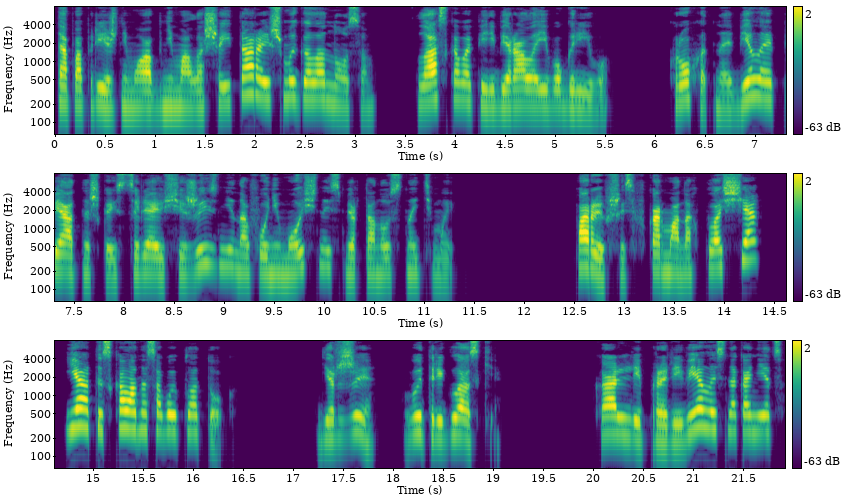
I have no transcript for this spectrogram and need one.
Та по-прежнему обнимала Шейтара и шмыгала носом, ласково перебирала его гриву. Крохотное белое пятнышко исцеляющей жизни на фоне мощной смертоносной тьмы. Порывшись в карманах плаща, я отыскала носовой платок. «Держи, вытри глазки». Калли проревелась, наконец,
